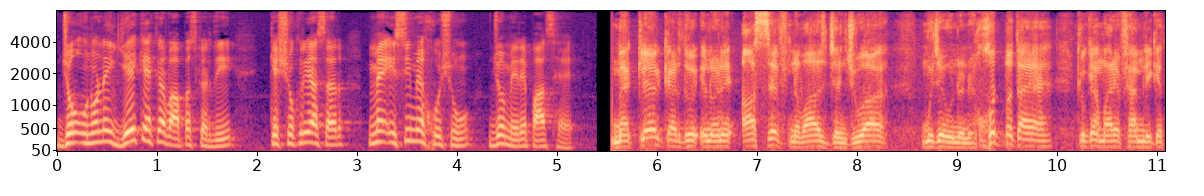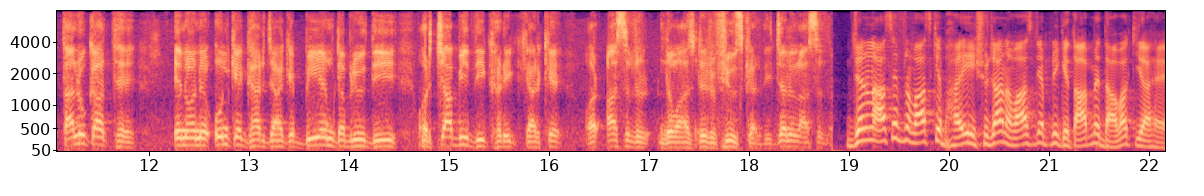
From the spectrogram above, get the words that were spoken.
جو انہوں نے یہ کہہ کر واپس کر دی کہ شکریہ سر، میں اسی میں خوش ہوں جو میرے پاس ہے۔ میں کلیئر کر دوں، انہوں نے آصف نواز جنجوا مجھے انہوں نے خود بتایا ہے، کیونکہ ہمارے فیملی کے تعلقات تھے۔ انہوں نے ان کے گھر جا کے بی ایم ڈبلیو دی اور چابی دی کھڑی کر کے اور آصف نواز نے ریفیوز کر دی۔ جنرل آصف جنرل آصف نواز کے بھائی شجاع نواز نے اپنی کتاب میں دعویٰ کیا ہے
